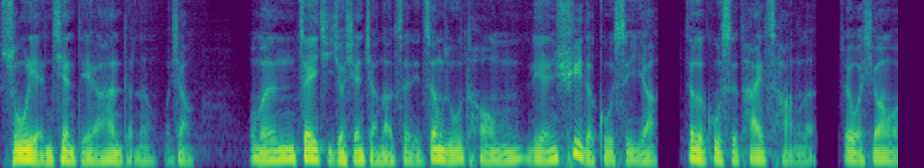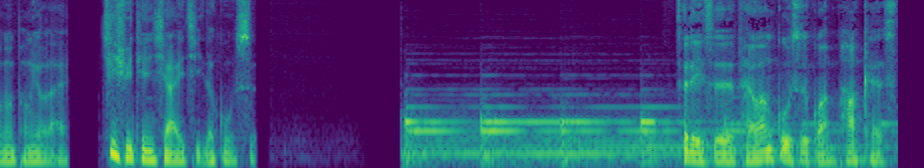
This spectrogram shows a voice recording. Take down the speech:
苏联间谍案的呢？我想。我们这一集就先讲到这里。正如同连续的故事一样，这个故事太长了，所以我希望我们朋友来继续听下一集的故事。这里是台湾故事馆 Podcast，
